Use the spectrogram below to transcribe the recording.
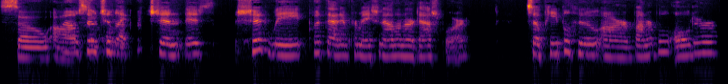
So, uh, well, so to my question is should we put that information out on our dashboard so people who are vulnerable, older,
